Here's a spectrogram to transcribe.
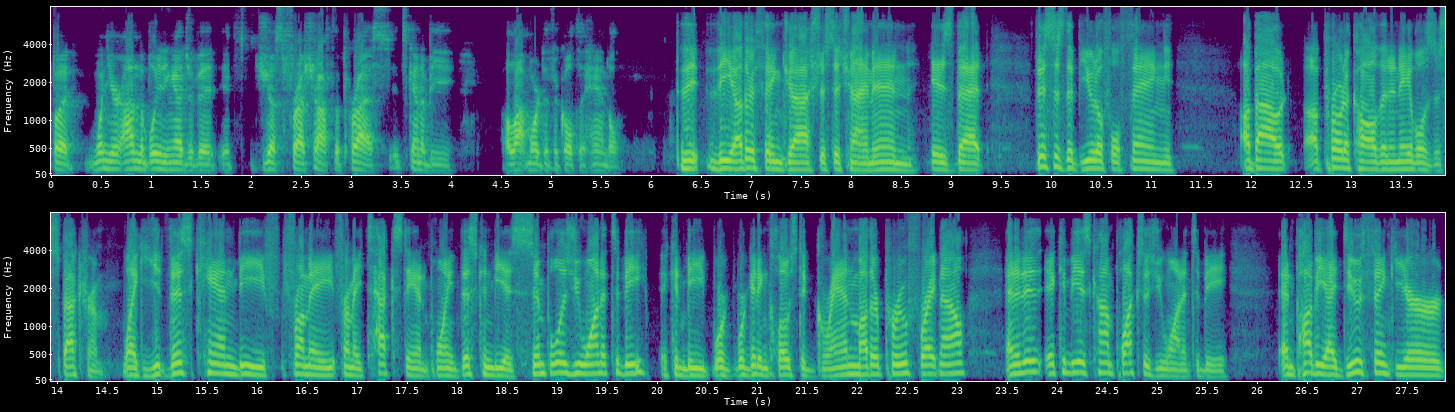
but when you're on the bleeding edge of it it's just fresh off the press it's going to be a lot more difficult to handle. The the other thing, Josh, just to chime in, is that this is the beautiful thing about a protocol that enables a spectrum. Like you, this can be from a from a tech standpoint, this can be as simple as you want it to be. It can be we're we're getting close to grandmother proof right now, and it is it can be as complex as you want it to be. And Pubby, I do think your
